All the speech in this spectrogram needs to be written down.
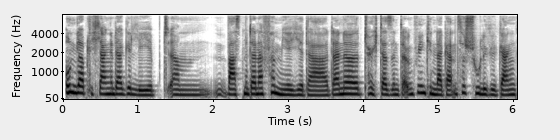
unglaublich lange da gelebt, ähm, warst mit deiner Familie da, deine Töchter sind da irgendwie in den Kindergarten zur Schule gegangen.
